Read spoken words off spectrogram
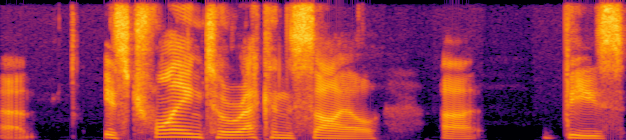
uh, is trying to reconcile uh, these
